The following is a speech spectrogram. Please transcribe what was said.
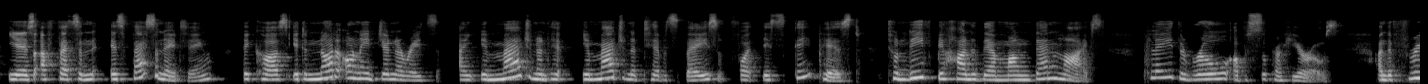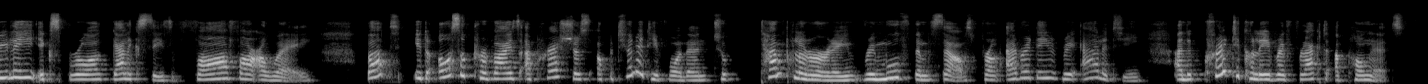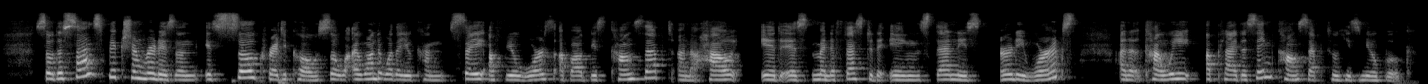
is, fascin is fascinating because it not only generates an imaginative, imaginative space for escapists to leave behind their mundane lives, play the role of superheroes, and freely explore galaxies far, far away. But it also provides a precious opportunity for them to temporarily remove themselves from everyday reality and critically reflect upon it. So the science fiction realism is so critical. So I wonder whether you can say a few words about this concept and how it is manifested in Stanley's early works. And can we apply the same concept to his new book?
